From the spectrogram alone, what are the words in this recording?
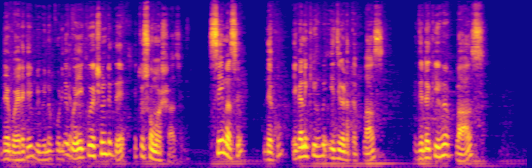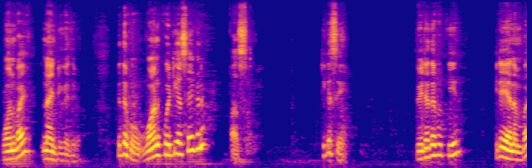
দেখো, এটাকে বিভিন্ন পরীক্ষা এই কোয়েকশনটিতে একটু সমস্যা আছে। সেম আছে, দেখো, এখানে কী হবে? এই জায়গাটাতে প্লাস যেটা কী হবে? প্লাস ওয়ান বাই নাইনটি হয়ে যাবে। তো দেখো ওয়ান কয়টি আছে এখানে? পাঁচ ঠিক আছে? তো এটা দেখো কি? এটা এ নাম্বার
